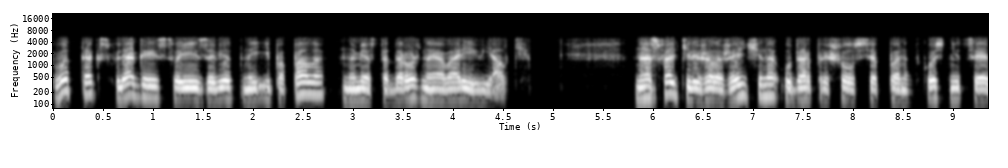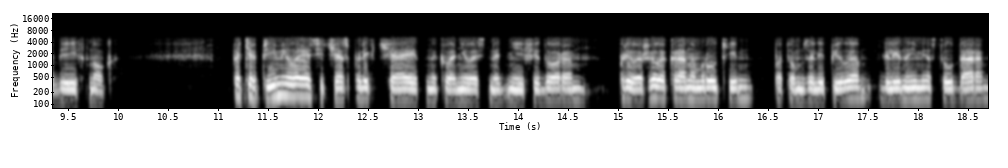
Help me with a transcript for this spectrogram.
Вот так с флягой своей заветной и попала на место дорожной аварии в Ялте. На асфальте лежала женщина, удар пришелся по надкостнице обеих ног. «Потерпи, милая, сейчас полегчает», — наклонилась над ней Федора приложила краном руки, потом залепила глиной место удара.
